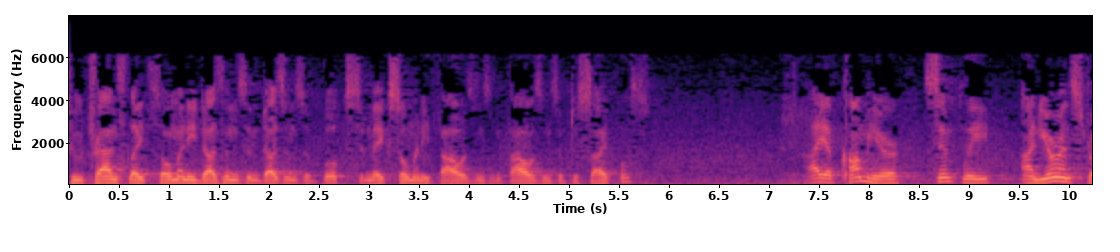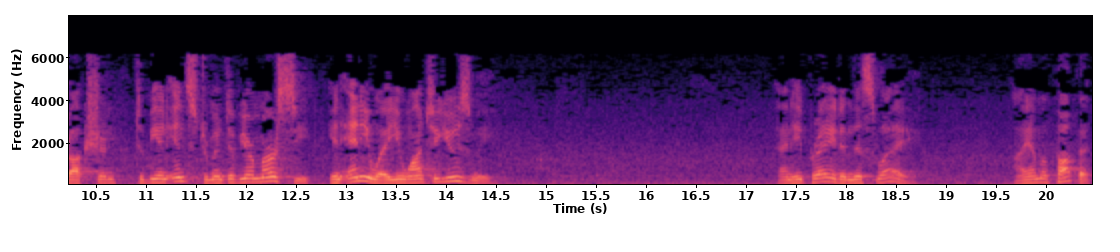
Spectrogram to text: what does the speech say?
to translate so many dozens and dozens of books and make so many thousands and thousands of disciples. I have come here simply on your instruction to be an instrument of your mercy in any way you want to use me. And he prayed in this way I am a puppet.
